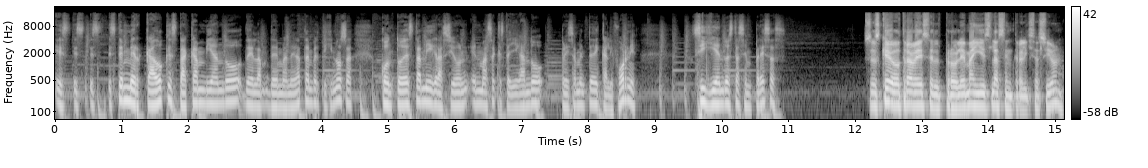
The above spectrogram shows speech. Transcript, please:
es- es- es- este mercado que está cambiando de, la- de manera tan vertiginosa con toda esta migración en masa que está llegando precisamente de California, siguiendo estas empresas. Pues es que otra vez el problema ahí es la centralización.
